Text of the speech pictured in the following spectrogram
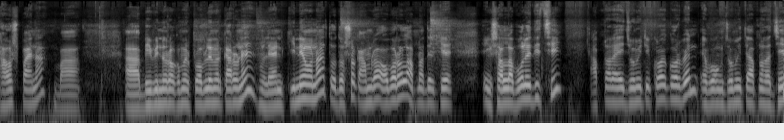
সাহস পায় না বা বিভিন্ন রকমের প্রবলেমের কারণে ল্যান্ড কিনেও না। তো দর্শক, আমরা ওভারঅল আপনাদেরকে ইনশাল্লাহ বলে দিচ্ছি, আপনারা এই জমিটি ক্রয় করবেন এবং জমিতে আপনারা যে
